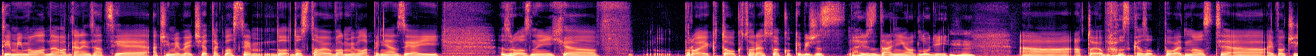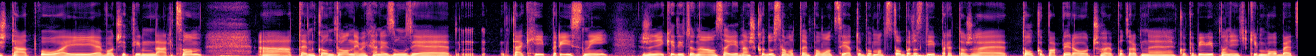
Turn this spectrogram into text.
tie mimovládne organizácie a čím je väčšia, tak vlastne dostávajú veľmi veľa peniazy aj z rôznych uh, projektov, ktoré sú ako keby že z daní od ľudí. Mm-hmm. A, a to je obrovská zodpovednosť uh, aj voči štátu, aj, aj voči tým darcom. A, a ten kontrolný mechanizmus je taký prísny, že niekedy to naozaj je na škodu samotnej pomoci a tú pomoc to brzdí, pretože toľko papierov, čo je potrebné ako keby vyplniť, kým vôbec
